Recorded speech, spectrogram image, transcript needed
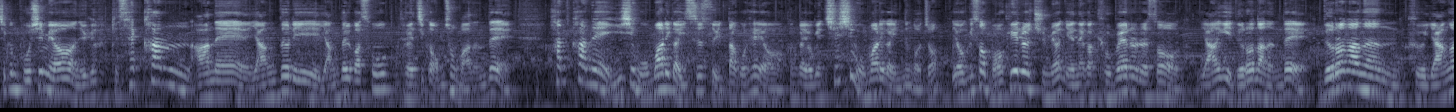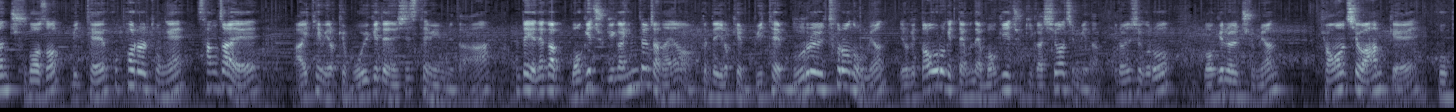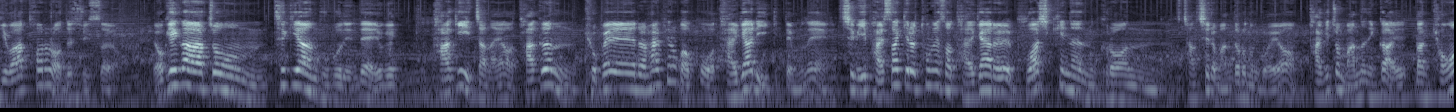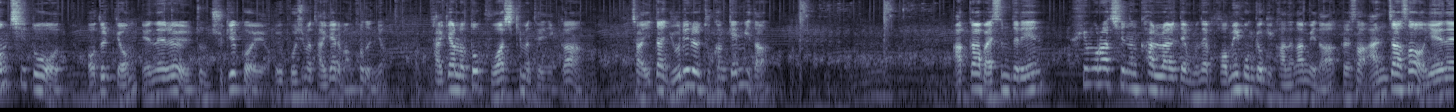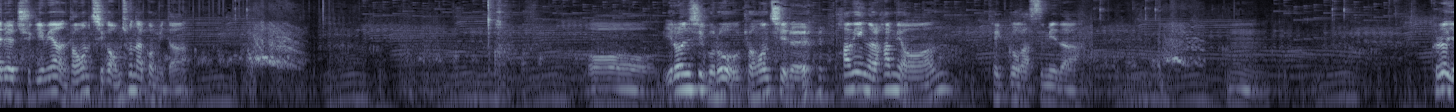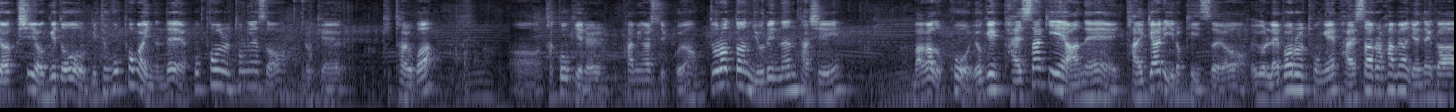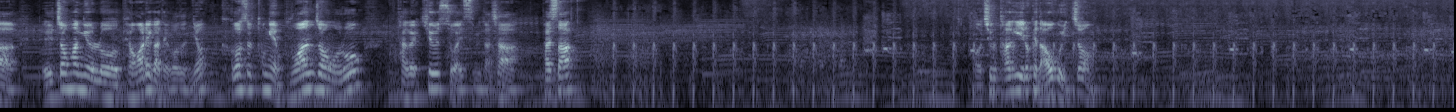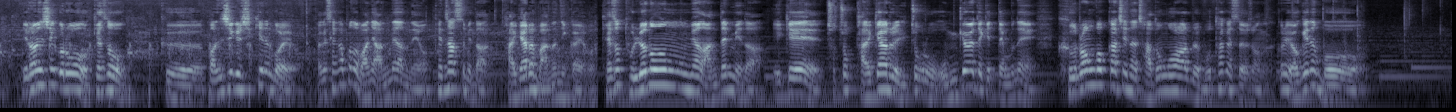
지금 보시면 여기 이렇게 세 칸 안에 양들이 양들과 소, 돼지가 엄청 많은데 한 칸에 25마리가 있을 수 있다고 해요. 그러니까 여긴 75마리가 있는 거죠. 여기서 먹이를 주면 얘네가 교배를 해서 양이 늘어나는데 늘어나는 그 양은 죽어서 밑에 호퍼를 통해 상자에 아이템이 이렇게 모이게 되는 시스템입니다. 근데 얘네가 먹이 주기가 힘들잖아요. 근데 이렇게 밑에 물을 틀어놓으면 이렇게 떠오르기 때문에 먹이 주기가 쉬워집니다. 이런 식으로 먹이를 주면 경험치와 함께 고기와 털을 얻을 수 있어요. 여기가 좀 특이한 부분인데 여기 닭이 있잖아요. 닭은 교배를 할 필요가 없고 달걀이 있기 때문에 지금 이 발사기를 통해서 달걀을 부화시키는 그런 장치를 만들어 놓은 거예요. 닭이 좀 많으니까 일단 경험치도 얻을 겸 얘네를 좀 죽일 거예요. 여기 보시면 달걀이 많거든요. 달걀로 또 부화시키면 되니까 자 일단 유리를 두 칸 깹니다. 아까 말씀드린 휘몰아치는 칼날 때문에 범위 공격이 가능합니다. 그래서 앉아서 얘네를 죽이면 경험치가 엄청날 겁니다. 어, 이런 식으로 경험치를 파밍을 하면 될 것 같습니다. 음. 그리고 역시 여기도 밑에 호퍼가 있는데 호퍼를 통해서 이렇게 깃털과 어, 닭고기를 파밍할 수 있고요. 뚫었던 유리는 다시 막아놓고 여기 발사기의 안에 달걀이 이렇게 있어요. 이거 레버를 통해 발사를 하면 얘네가 일정 확률로 병아리가 되거든요. 그것을 통해 무한정으로 닭을 키울 수가 있습니다. 자, 발사. 어, 지금 닭이 이렇게 나오고 있죠. 이런 식으로 계속 그 번식을 시키는 거예요. 닭이 생각보다 많이 안 내놨네요. 괜찮습니다. 달걀은 많으니까요. 계속 돌려놓으면 안 됩니다. 이게 저쪽 달걀을 이쪽으로 옮겨야 되기 때문에 그런 것까지는 자동화를 못 하겠어요, 저는. 그리고 여기는 뭐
